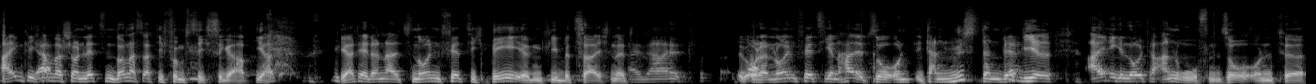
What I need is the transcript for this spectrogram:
Eigentlich Ja. haben wir schon letzten Donnerstag die 50. gehabt. Die hat, die hat er dann als 49b irgendwie bezeichnet. Oder 49,5. So, und dann müsst, dann werden wir einige Leute anrufen. So, und äh,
